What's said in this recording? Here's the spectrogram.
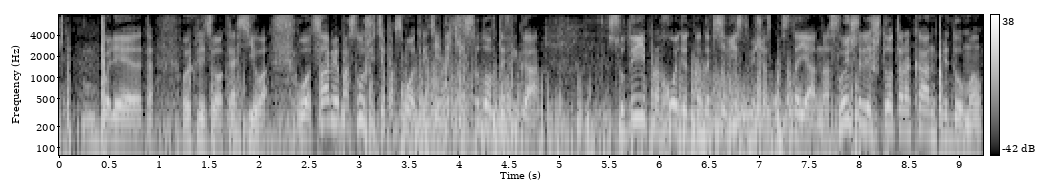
чтобы более это выглядело красиво. Вот, сами послушайте, посмотрите. И таких судов дофига. Суды проходят над активистами сейчас постоянно. Слышали, что Таракан придумал?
